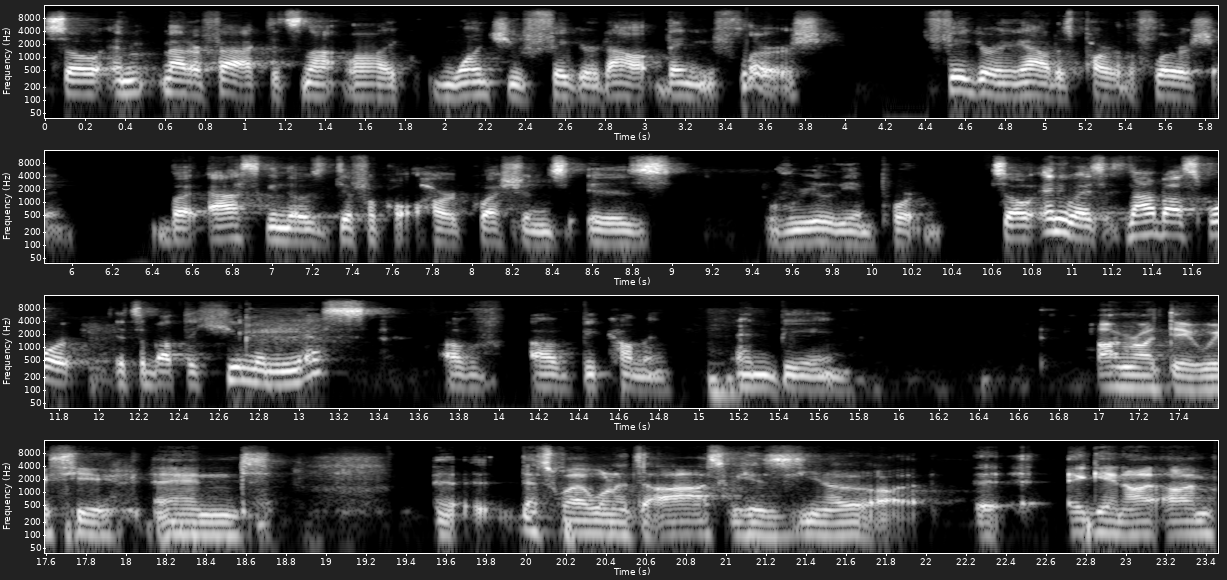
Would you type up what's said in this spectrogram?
So, and matter of fact, it's not like once you figure it out, then you flourish. Figuring out is part of the flourishing. But asking those difficult, hard questions is really important. So, anyways, it's not about sport, it's about the humanness of, of becoming and being. I'm right there with you. And uh, that's why I wanted to ask because you know again I, am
